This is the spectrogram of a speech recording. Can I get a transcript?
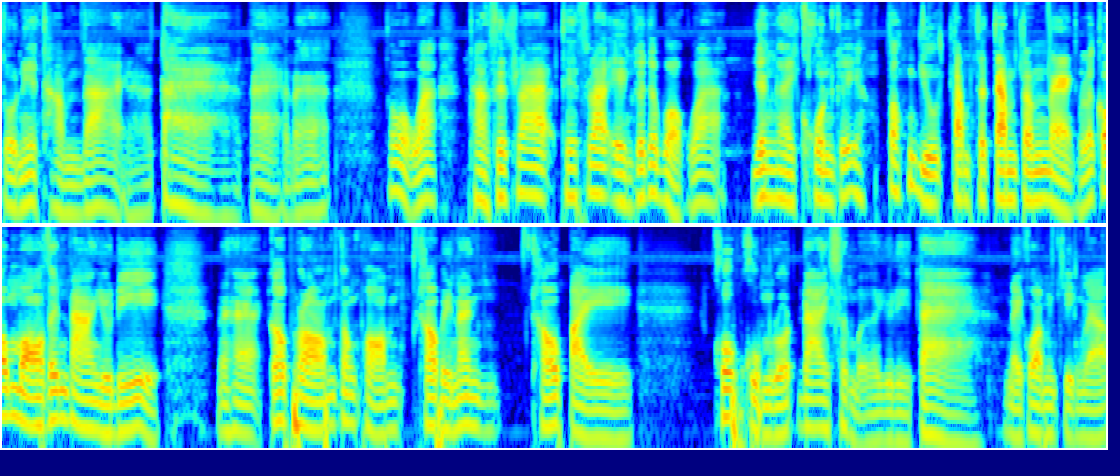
ตัวนี้ทำได้นะแต่แต่นะฮะต้องบอกว่าทางเทสลาเทสลาเองก็จะบอกว่ายังไงคนก็ยังต้องอยู่ตำจะจำตำแหน่ง แล้วก็มองเส้นทางอยู่ดีนะฮะก็พร้อมต้องพร้อมเข้าไปนั่นเข้าไปควบคุมรถได้เสมออยู่ดีแต่ในความเป็นจริงแล้ว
